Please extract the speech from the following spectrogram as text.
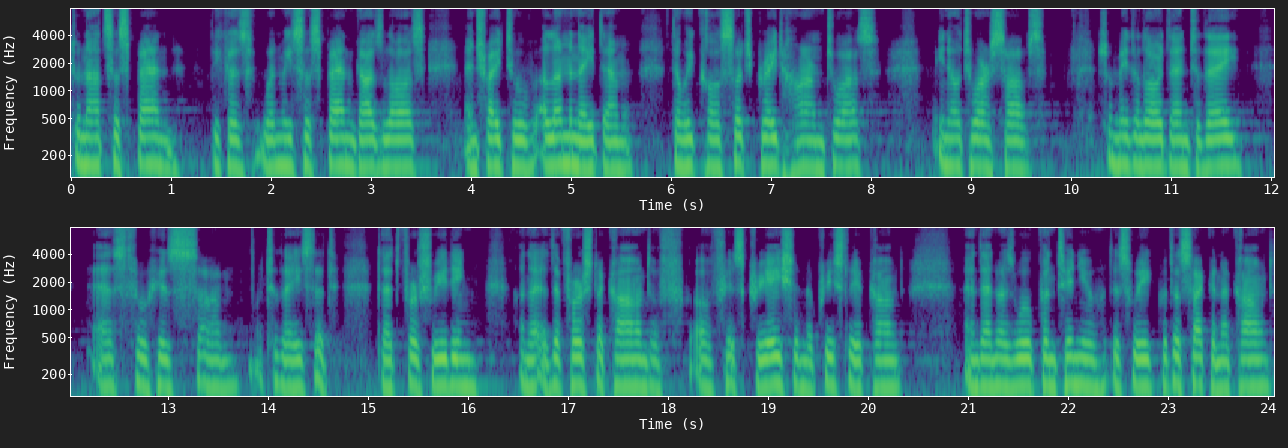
Do not suspend, because when we suspend God's laws and try to eliminate them, then we cause such great harm to us, you know, to ourselves. So may the Lord then today as through his um, today's that that first reading and the, the, first account of, of his creation, the priestly account, and then as we'll continue this week with the second account,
